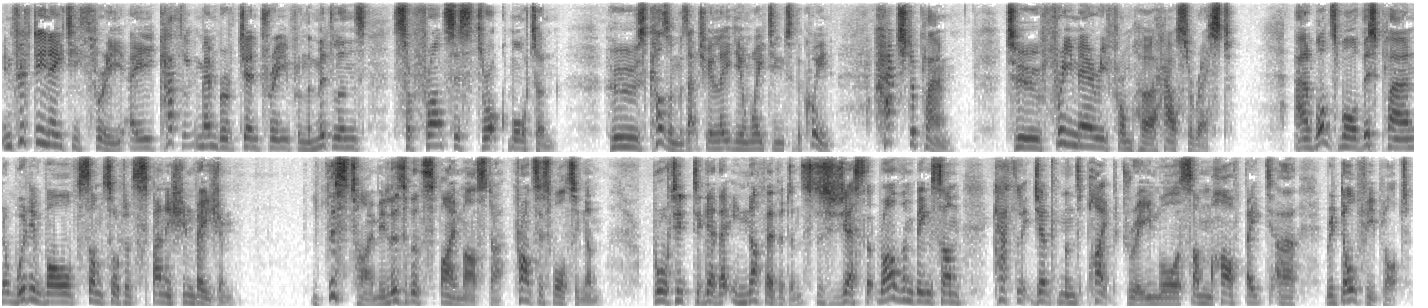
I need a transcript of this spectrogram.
In 1583, a Catholic member of gentry from the Midlands, Sir Francis Throckmorton, whose cousin was actually a lady in waiting to the Queen, hatched a plan to free Mary from her house arrest. And once more, this plan would involve some sort of Spanish invasion. This time, Elizabeth's spymaster, Francis Walsingham, brought in together enough evidence to suggest that rather than being some Catholic gentleman's pipe dream or some half baked uh, Ridolfi plot,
